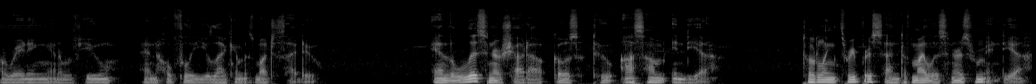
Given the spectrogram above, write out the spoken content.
a rating, and a review, and hopefully you like him as much as I do. And the listener shout out goes to Assam, India. Totaling 3% of my listeners from India,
